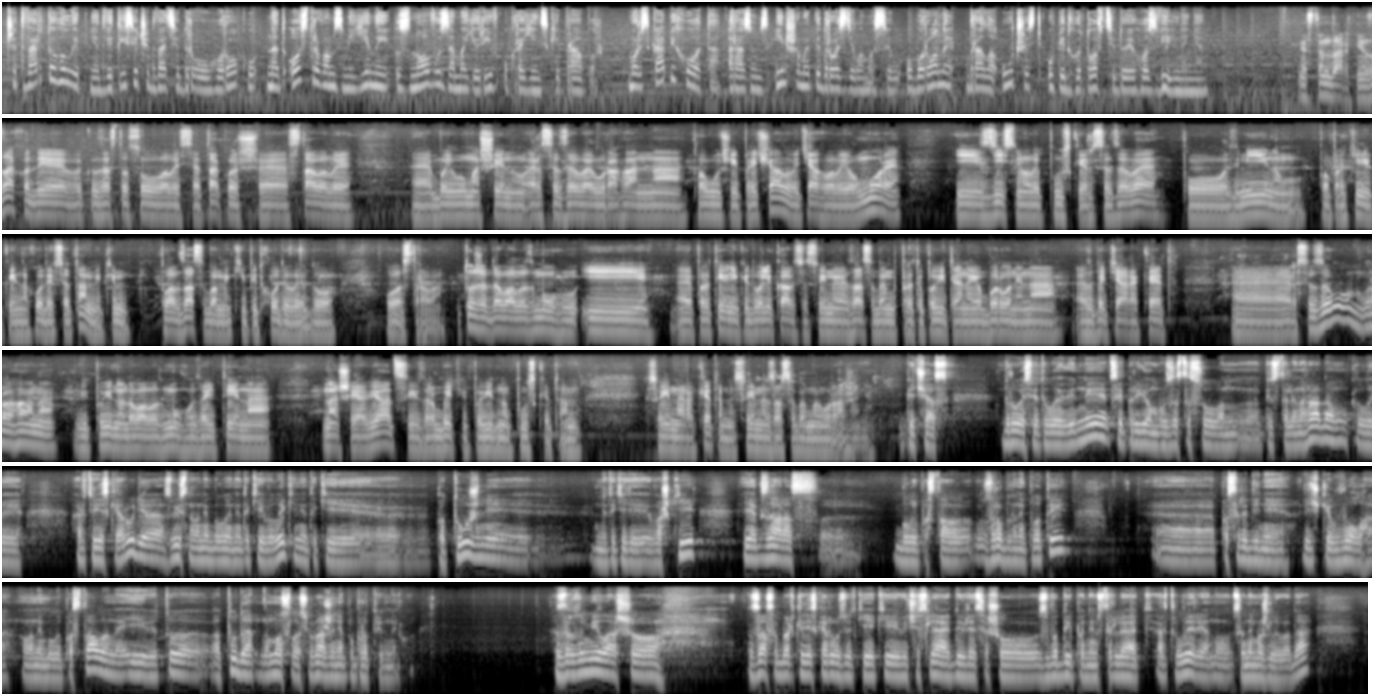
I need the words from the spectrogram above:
4 липня 2022 року над островом Зміїний знову замайорів український прапор. Морська піхота разом з іншими підрозділами сил оборони брала участь у підготовці до його звільнення. Нестандартні заходи застосовувалися. Також е, ставили е, бойову машину РСЗВ Ураган на плавучий причал, витягували його в море і здійснювали пуски РСЗВ по Зміїному, по противнику, який знаходився там, і тим плавзасобам, які підходили до острова. Теж давало змогу і е, противник відволікався своїми засобами протиповітряної оборони на збиття ракет РСЗО урагана. Відповідно, давало змогу зайти на наші авіації, зробити відповідно пуски там своїми ракетами, своїми засобами ураження. Під час Другої світової війни цей прийом був застосований під Сталінградом, коли артилерійські орудія, звісно, вони були не такі великі, не такі е, потужні, не такі важкі, як зараз. Е, Були постав... зроблені плоти е, посередині річки Волга. Вони були поставлені, і оттуда наносилось ураження по противнику. Зрозуміло, що засоби артилерійської розвідки, які вичисляють, дивляться, що з води по ним стріляють артилерія, ну це неможливо, да?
